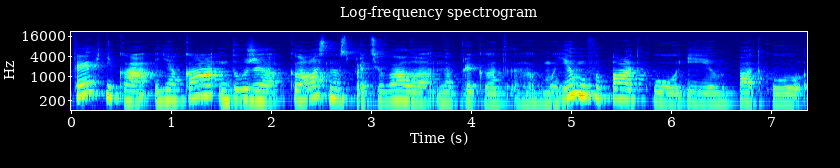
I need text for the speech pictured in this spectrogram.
техніка, яка дуже класно спрацювала, наприклад, в моєму випадку і в випадку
